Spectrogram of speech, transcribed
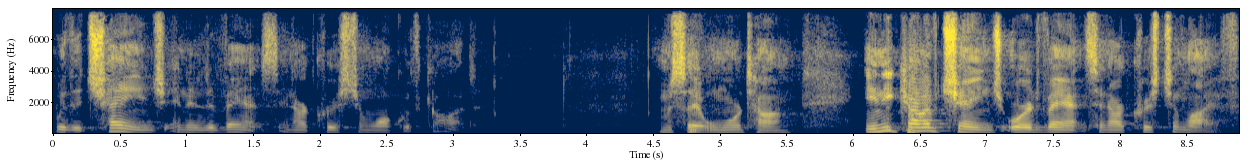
with a change and an advance in our Christian walk with God. I'm going to say it one more time. Any kind of change or advance in our Christian life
